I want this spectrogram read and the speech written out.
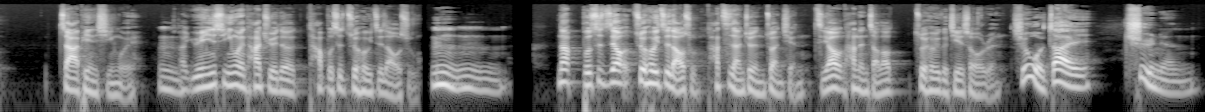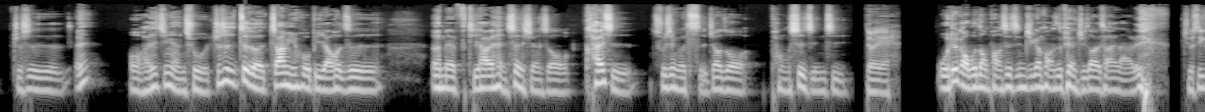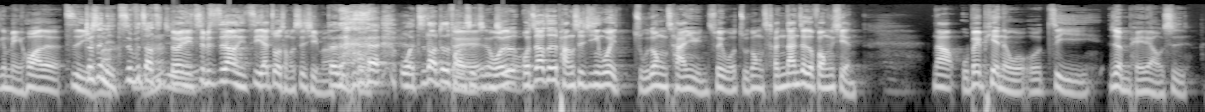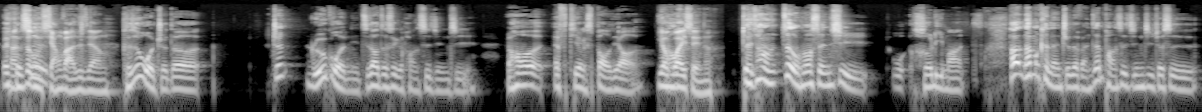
诈骗行为，嗯，原因是因为他觉得他不是最后一只老鼠，嗯嗯嗯。那不是只要最后一只老鼠，它自然就能赚钱，只要它能找到最后一个接受的人。其实我在去年就是，哎，我还是今年初，就是这个加密货币啊，或者是 NFT 还很盛行的时候，开始出现个词叫做庞氏经济。对，我就搞不懂庞氏经济跟庞氏骗局到底差在哪里。就是一个美化的字眼，就是你知不知道自己？对，你知不知道你自己在做什么事情吗？对对，对，我知道这是庞氏经济，我我知道这是庞氏经济，我也主动参与，所以我主动承担这个风险。那我被骗了，我我自己认赔了事。哎，可是这种想法是这样。可是我觉得，就如果你知道这是一个庞氏经济，然后 FTX 爆掉了，要怪谁呢？对，这种这种时候生气，我合理吗？他他们可能觉得，反正庞氏经济就是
